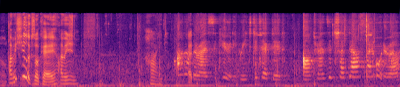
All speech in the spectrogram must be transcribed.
I'll I try mean, she looks okay. I mean, Hide. Unauthorized security breach detected. All transit shut down by order of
